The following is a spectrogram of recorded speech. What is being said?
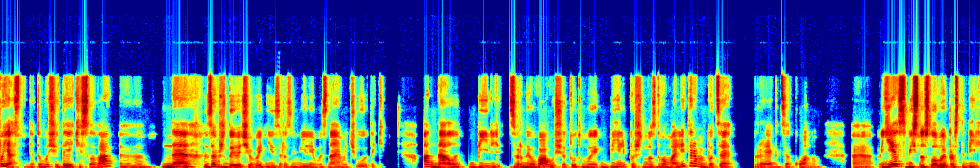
пояснення, тому що деякі слова е, не завжди очевидні і зрозумілі, ми знаємо, чули такі. Анали, біль. Зверни увагу, що тут ми біль пишемо з двома літерами, бо це проєкт закону. Є, звісно, слово і просто біль,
